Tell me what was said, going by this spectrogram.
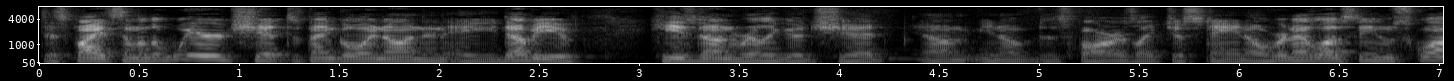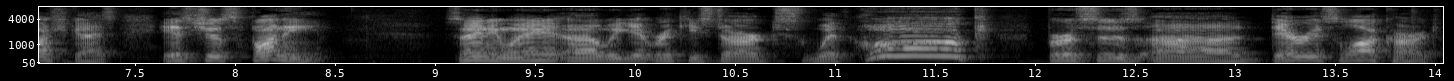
despite some of the weird shit that's been going on in AEW, he's done really good shit, um, you know, as far as like just staying over. And I love seeing him squash guys. It's just funny. So anyway, uh, we get Ricky Starks with Hook versus uh, Darius Lockhart.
